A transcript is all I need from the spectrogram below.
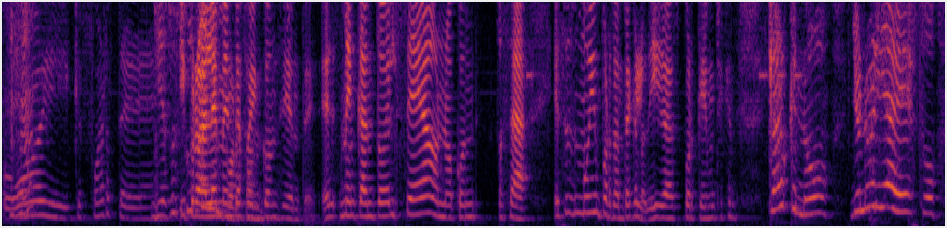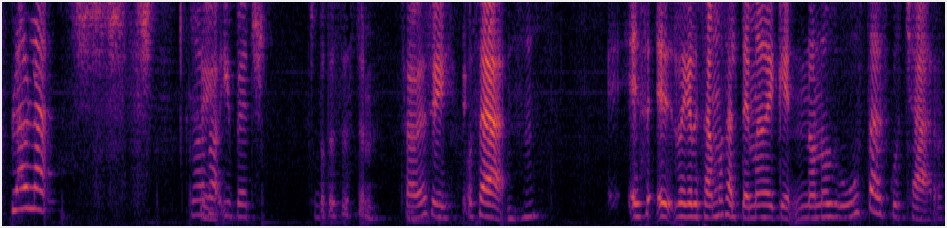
Uy, qué fuerte. Y eso es Y probablemente fue inconsciente. Eh, Me encantó el sea o no con, o sea, eso es muy importante que lo digas porque hay mucha gente, claro que no, yo no haría eso, bla bla. Shh, It's not Sí. about you, bitch. It's about the system, ¿sabes? Sí. O sea, es- eh, regresamos al tema de que no nos gusta escuchar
